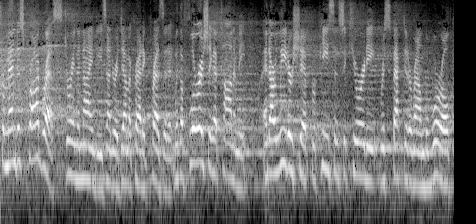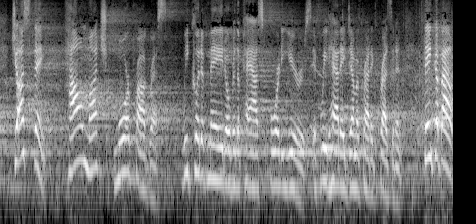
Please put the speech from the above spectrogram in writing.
Tremendous progress during the 90s under a Democratic president with a flourishing economy and our leadership for peace and security respected around the world. Just think how much more progress we could have made over the past 40 years if we'd had a Democratic president. Think about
